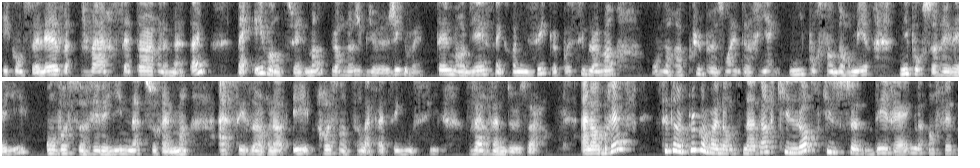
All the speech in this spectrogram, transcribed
et qu'on se lève vers 7 heures le matin, ben, éventuellement, l'horloge biologique va être tellement bien synchronisée que possiblement, on n'aura plus besoin de rien, ni pour s'endormir, ni pour se réveiller. On va se réveiller naturellement à ces heures-là et ressentir la fatigue aussi vers 22 heures. Alors bref, c'est un peu comme un ordinateur qui, lorsqu'il se dérègle, en fait,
